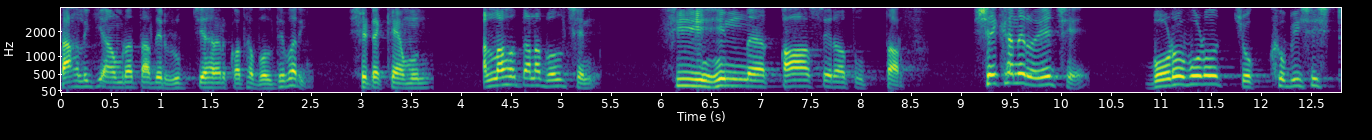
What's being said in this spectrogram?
তাহলে কি আমরা তাদের রূপ চেহারার কথা বলতে পারি? সেটা কেমন? আল্লাহ তালা বলছেন ফিহিন সেখানে রয়েছে বড় বড় চক্ষু বিশিষ্ট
